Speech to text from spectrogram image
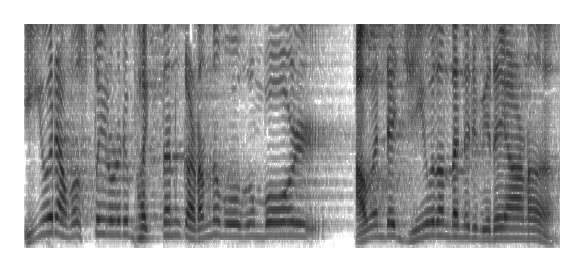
ഈ ഒരു അവസ്ഥയിലുള്ളൊരു ഭക്തൻ കടന്നു പോകുമ്പോൾ അവന്റെ ജീവിതം തന്നെ ഒരു വിധയാണ്.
